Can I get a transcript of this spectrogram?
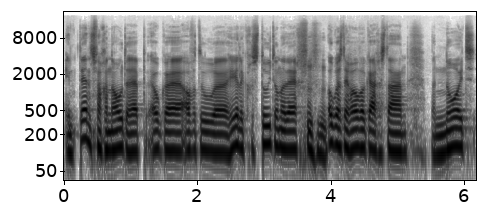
intens van genoten heb. Ook uh, af en toe heerlijk gestoeid onderweg. ook wel eens tegenover elkaar gestaan. Maar nooit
